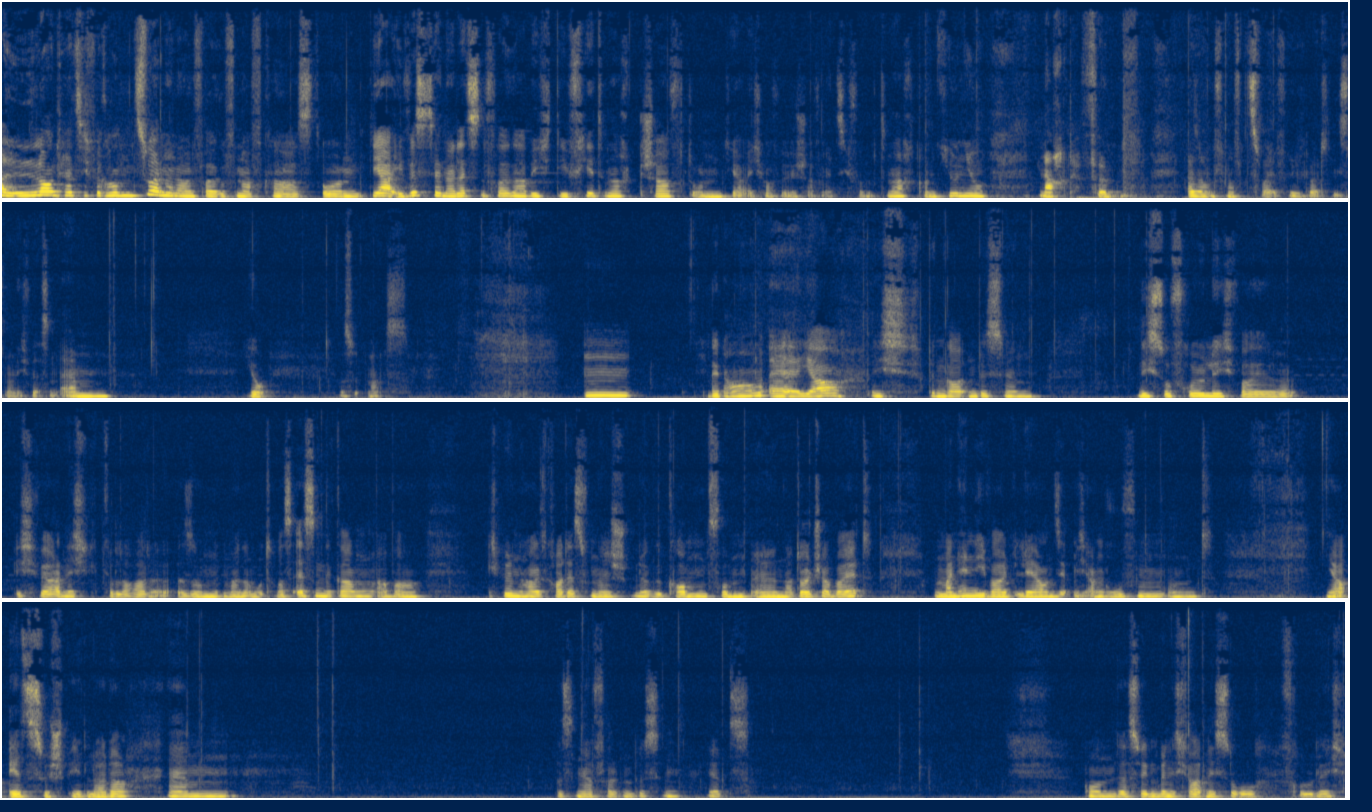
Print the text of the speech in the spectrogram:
Hallo und herzlich willkommen zu einer neuen Folge FNAF Cast. Und ja, ihr wisst ja, in der letzten Folge habe ich die vierte Nacht geschafft. Und ja, ich hoffe, wir schaffen jetzt die fünfte Nacht. Continue Nacht 5. Also FNAF 2 für die Leute, die es noch nicht wissen. Ähm, jo, das wird nice. Mm, genau, äh, ja, ich bin gerade ein bisschen nicht so fröhlich, weil ich wäre nicht gerade, also mit meiner Mutter was essen gegangen, aber ich bin halt gerade erst von der Schule gekommen, von äh, einer Deutscharbeit. Und mein Handy war halt leer und sie hat mich angerufen und ja, jetzt zu spät leider. Ähm, das nervt halt ein bisschen jetzt. Und deswegen bin ich gerade nicht so fröhlich.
